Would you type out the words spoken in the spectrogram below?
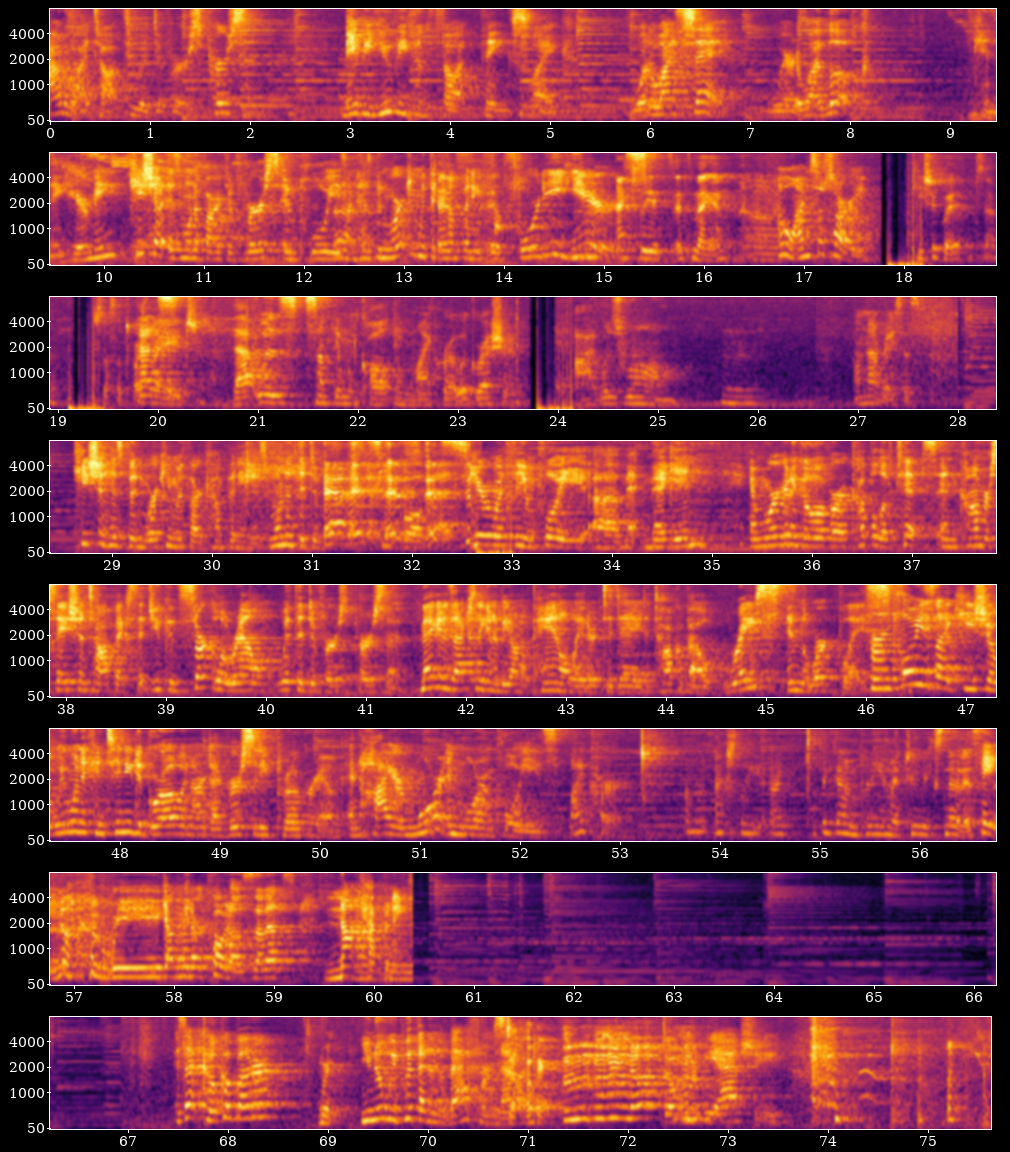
how do I talk to a diverse person? Maybe you've even thought things like, what do I say? Where do I look? Can they hear me? Keisha is one of our diverse employees and ah. has been working with the company for 40 mm-hmm. years. Actually, it's, it's Megan. Uh, oh, I'm so sorry. Keisha quit, so she's also twice my age. that was something we call a microaggression. I was wrong. Mm-hmm. I'm not racist. Keisha has been working with our company and is one of the diverse Yeah, it's- it's- people it's- that's here with the employee, uh, Me- Megan, and we're gonna go over a couple of tips and conversation topics that you can circle around with a diverse person. Megan is actually gonna be on a panel later today to talk about race in the workplace. For employees like Keisha, we wanna continue to grow in our diversity program and hire more and more employees like her. Um, actually, I think I'm putting in my two weeks notice. Hey, so- no, we gotta meet our quota, so that's not happening. Is that cocoa butter? Wait, You know we put that in the bathroom now. stop. Okay. Mm, mm, mm, nope. Don't want to be ashy.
